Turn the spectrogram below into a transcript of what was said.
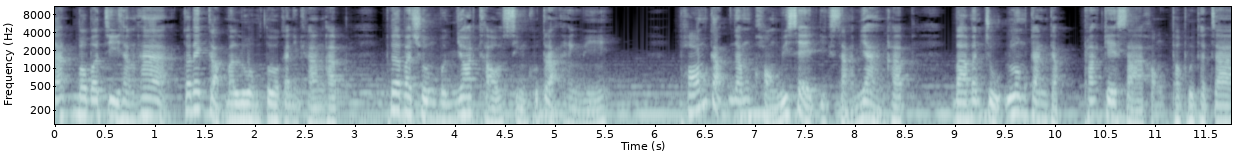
นัดบบจีทั้ง 5 ก็ได้กลับมารวมตัวกันอีกครั้งครับ เพื่อประชุมบนยอดเขาสิงคุตระแห่งนี้ พร้อมกับนำของวิเศษอีก 3 อย่างครับบาบรรจุร่วมกันกับพระเกศาของพระพุทธเจ้า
